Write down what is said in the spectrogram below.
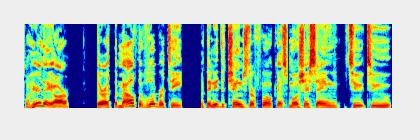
So here they are. They're at the mouth of liberty, but they need to change their focus. Moshe saying to, to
